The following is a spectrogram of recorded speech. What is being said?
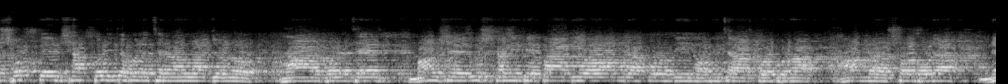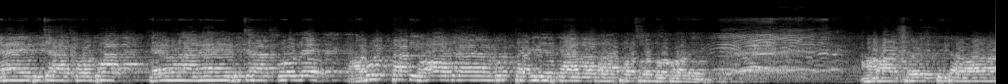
সত্যের সাক্ষ্য দিতে বলেছেন আল্লাহর জন্য। আর বলেছেন, মানুষের উস্কানিতে পা আমরা কোনোদিন অবিচার করব না। আমরা সর্বদা ন্যায় বিচার করব, কেননা ন্যায় বিচার করলে মুত্তাকি হওয়া যায় আর মুত্তাকিদেরকে আল্লাহ তারা পছন্দ করেন আমার শহীদ পিতা মাওলানা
